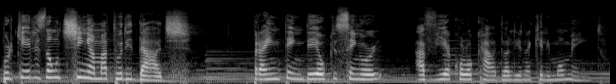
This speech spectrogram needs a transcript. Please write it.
porque eles não tinham maturidade para entender o que o Senhor havia colocado ali naquele momento.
